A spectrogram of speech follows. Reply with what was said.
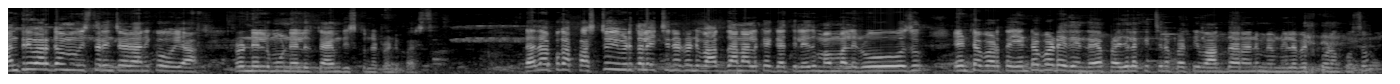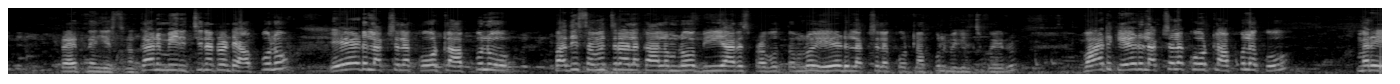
మంత్రివర్గం విస్తరించడానికి రెండు నెలలు మూడు నెలలు టైం తీసుకున్నటువంటి పరిస్థితి. దాదాపుగా ఫస్ట్ విడతల ఇచ్చినటువంటి వాగ్దానాలకే గతి లేదు. మమ్మల్ని రోజు ఎంటబడతా ఎంటబడేది ఏందా? ప్రజలకు ఇచ్చిన ప్రతి వాగ్దానాన్ని మేము నిలబెట్టుకోవడం కోసం ప్రయత్నం చేస్తున్నాం. కానీ మీరు ఇచ్చినటువంటి అప్పులు ఏడు లక్షల కోట్ల అప్పులు పది సంవత్సరాల కాలంలో బీఆర్ఎస్ ప్రభుత్వంలో ఏడు లక్షల కోట్ల అప్పులు మిగిల్చిపోయారు వాటికి ఏడు లక్షల కోట్ల అప్పులకు మరి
